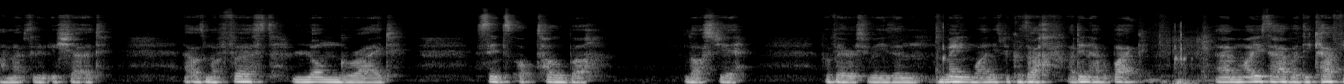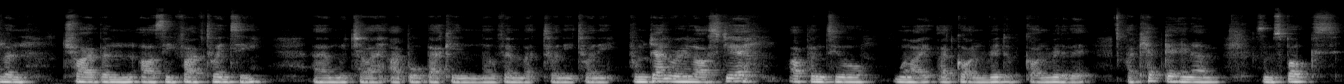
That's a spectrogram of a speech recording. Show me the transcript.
I'm absolutely shattered. That was my first long ride since October last year for various reasons. The main one is because I, I didn't have a bike. Um, I used to have a Decathlon Triban RC520, um, which I, I bought back in November 2020. From January last year up until when I, I'd gotten rid of gotten rid of it, I kept getting um, some spokes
